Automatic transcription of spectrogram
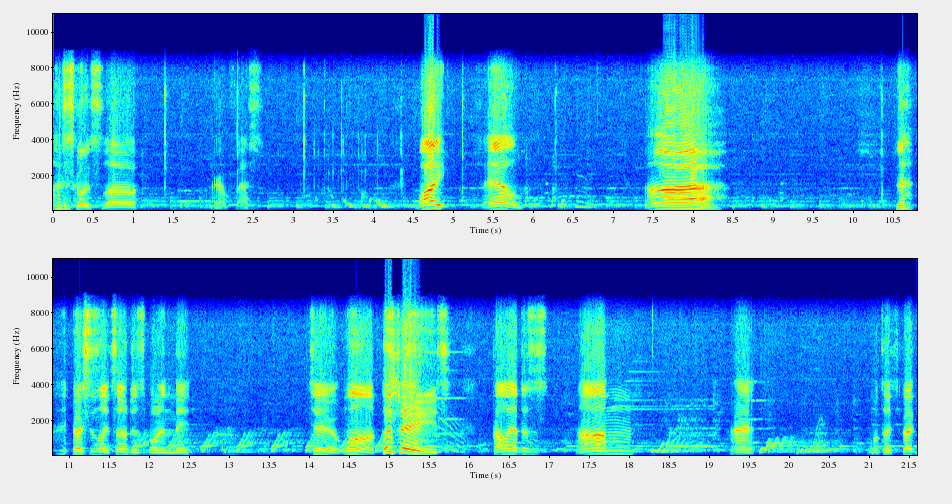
I'm just going slow. I go fast. White failed. Ah. Uh, this is like so disappointing to me. Two, one, let's pace. Probably at this. Um. Alright. What to expect?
